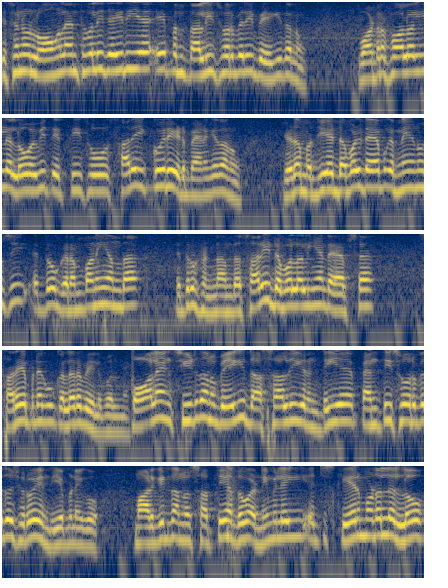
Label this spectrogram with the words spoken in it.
ਕਿਸੇ ਨੂੰ ਲੌਂਗ ਲੈਂਥ ਵਾਲੀ ਚਾਹੀਦੀ ਹੈ, ਇਹ 4500 ਰੁਪਏ ਦੀ ਪਏਗੀ ਤੁਹਾਨੂੰ। ਵਾਟਰਫਾਲ ਵਾਲੀ ਲੈ ਲਓ, ਇਹ ਵੀ 3300 ਸਾਰੇ ਇੱਕੋ ਹੀ ਰੇਟ ਪੈਣਗੇ ਤੁਹਾਨੂੰ। ਜਿਹੜਾ ਮਰਜ਼ੀ ਇਹ ਡਬਲ ਟੈਪ ਕਰਨੇ, ਇਹਨੂੰ ਸੀ ਇਧਰੋਂ ਗਰਮ ਪਾਣੀ ਆਂਦਾ ਇਧਰੋਂ ਠੰਡਾ ਆਂਦਾ ਸਾਰੀ ਡਬਲ ਵਾਲੀਆਂ ਟੈਪਸ ਹੈ ਸਾਰੇ ਆਪਣੇ ਕੋਲ ਕਲਰ ਅਵੇਲੇਬਲ ਨੇ। ਪੌਲ ਐਂਡ ਸੀਟ ਤੁਹਾਨੂੰ ਪਏਗੀ 10 ਸਾਲ ਦੀ ਗਾਰੰਟੀ ਹੈ 3500 ਰੁਪਏ ਤੋਂ ਸ਼ੁਰੂ ਹੋ ਜਾਂਦੀ ਹੈ ਆਪਣੇ ਕੋਲ। ਮਾਰਕੀਟ ਤੁਹਾਨੂੰ 7000 ਤੋਂ ਘੱਟ ਨਹੀਂ ਮਿਲੇਗੀ। ਇਹ 'ਚ ਸਕੇਅਰ ਮਾਡਲ ਲੈ ਲਓ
